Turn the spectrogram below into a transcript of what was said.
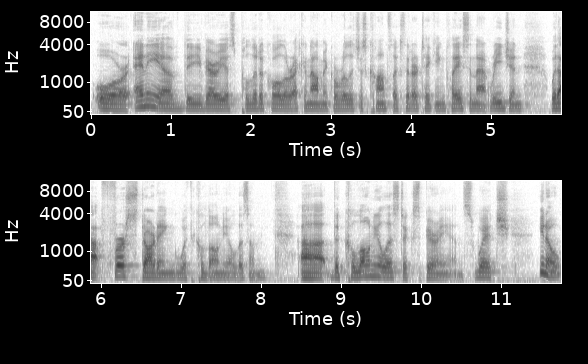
or any of the various political or economic or religious conflicts that are taking place in that region without first starting with colonialism. Uh, the colonialist experience, which you know,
